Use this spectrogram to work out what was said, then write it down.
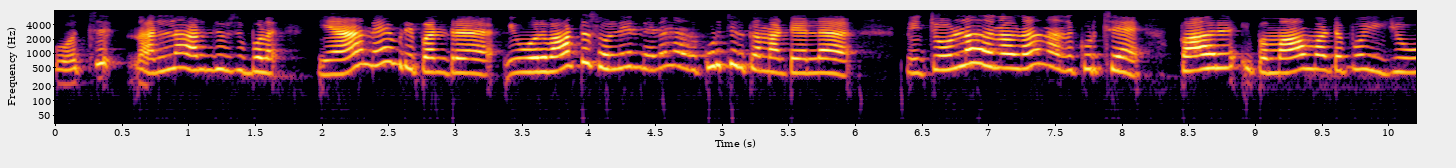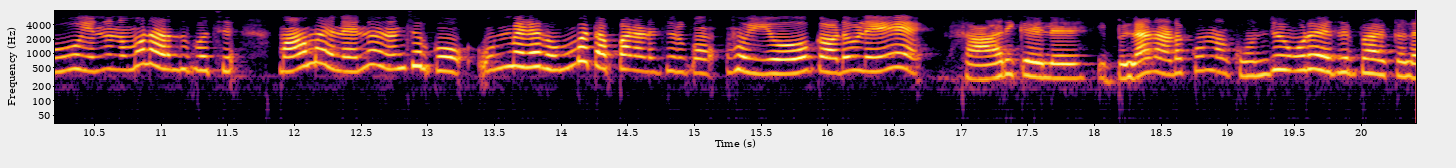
போச்சு நல்லா அரைஞ்சிருச்சு போல. ஏன் இப்படி பண்ற? நீ ஒரு வார்த்தை சொல்லியிருந்தேன்னா நான் அதை குடிச்சிருக்க மாட்டேன்ல. நீ சொல்லாதனால தான் நான் அதை குடிச்சேன். பாரு இப்போ மாமாட்ட போய் ஐயோ என்னென்னமோ நடந்து போச்சு. மாமா என்ன என்ன நினச்சிருக்கோம்? உண்மையில ரொம்ப தப்பாக நினச்சிருக்கோம். ஐயோ கடவுளே. சாரி கையிலே. இப்படிலாம் நடக்கும் நான் கொஞ்சம் கூட எதிர்பார்க்கல.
